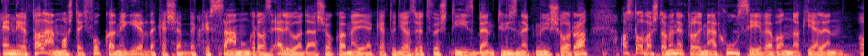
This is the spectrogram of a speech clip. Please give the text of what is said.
Ennél talán most egy fokkal még érdekesebbek számunkra az előadások, amelyeket ugye az ötvös tízben tűznek műsorra. Azt olvastam önökről, hogy már 20 éve vannak jelen a,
